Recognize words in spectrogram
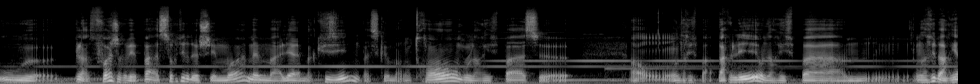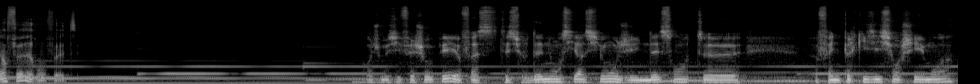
euh, plein de fois, je n'arrivais pas à sortir de chez moi, même à aller à ma cuisine, parce que bah, on tremble, on n'arrive pas à se... On n'arrive pas à parler, on n'arrive pas... À, on n'arrive à rien faire, en fait. Quand je me suis fait choper, enfin, c'était sur dénonciation, j'ai une descente, euh, enfin une perquisition chez moi.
